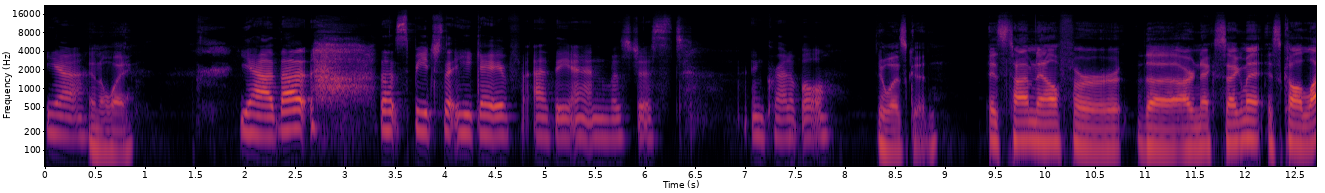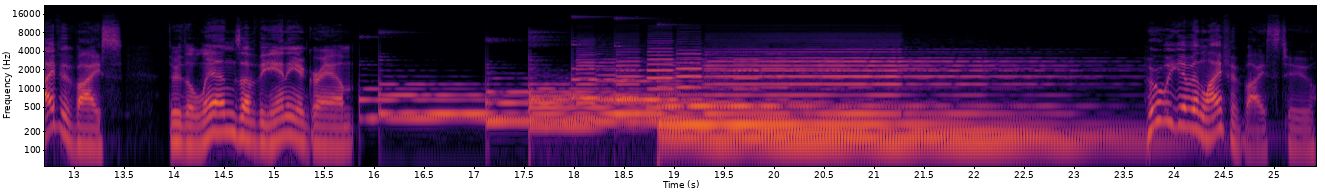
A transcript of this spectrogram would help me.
Yeah. in a way. Yeah. That that speech that he gave at the end was just incredible. It was good. It's time now for the our next segment. It's called Life Advice through the lens of the Enneagram. Who are we giving life advice to?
